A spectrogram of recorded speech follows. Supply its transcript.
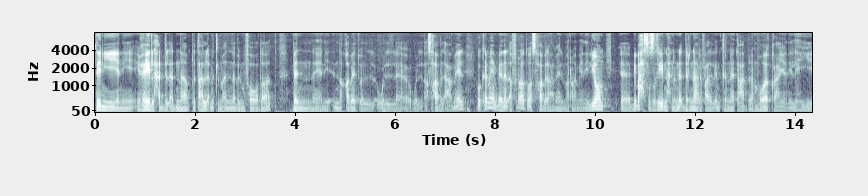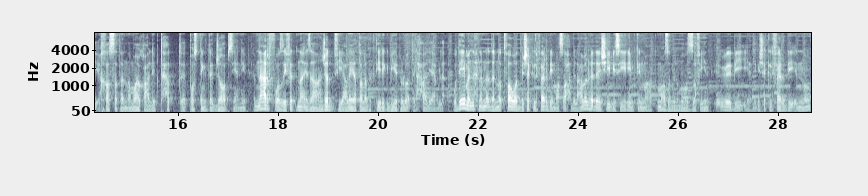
الثانية يعني غير الحد الأدنى بتتعلق مثل ما قلنا بالمفاوضات بين يعني النقابات وال وال والأصحاب الأعمال وكمان بين الأفراد وأصحاب الأعمال مرام يعني اليوم آه، ببحث صغير نحن بنقدر نعرف على الإنترنت عبر مواقع يعني اللي هي خاصة المواقع اللي بتحط posting the jobs يعني بنعرف وظيفتنا إذا عن جد في عليها طلب كتير كبير بالوقت الحالي أم لا. ودائما نحن بنقدر نتفاوض بشكل فردي مع صاحب العمل وهذا الشيء بيصير يمكن مع معظم الموظفين يعني بشكل فردي آه،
